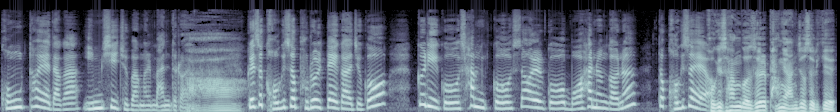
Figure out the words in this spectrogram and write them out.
공터에다가 임시 주방을 만들어요. 아. 그래서 거기서 불을 떼 가지고 끓이고 삶고 썰고 뭐 하는 거는 또 거기서 해요. 거기서 한 것을 방에 앉아서 이렇게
